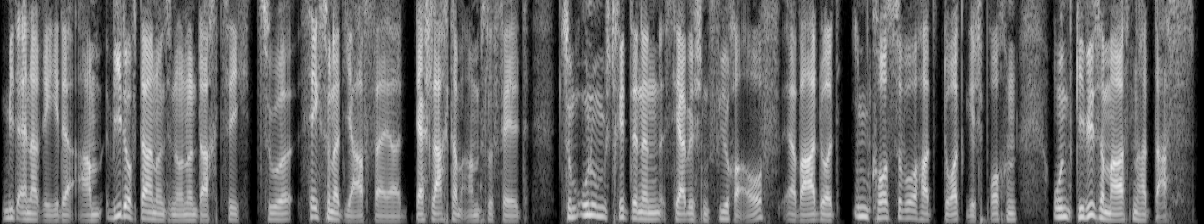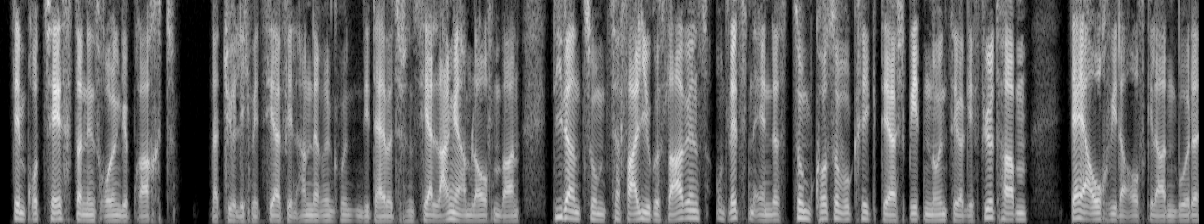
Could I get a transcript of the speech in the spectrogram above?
mit einer Rede am Vidovdan 1989 zur 600-Jahr-Feier der Schlacht am Amselfeld zum unumstrittenen serbischen Führer auf. Er war dort im Kosovo, hat dort gesprochen und gewissermaßen hat das den Prozess dann ins Rollen gebracht. Natürlich mit sehr vielen anderen Gründen, die teilweise schon sehr lange am Laufen waren, die dann zum Zerfall Jugoslawiens und letzten Endes zum Kosovo-Krieg der späten 90er geführt haben, der ja auch wieder aufgeladen wurde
